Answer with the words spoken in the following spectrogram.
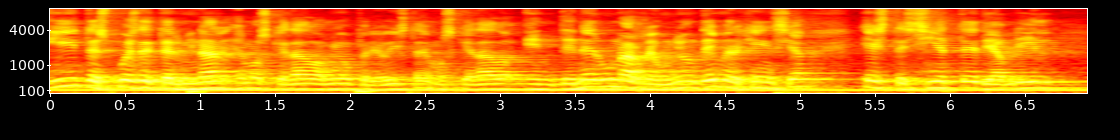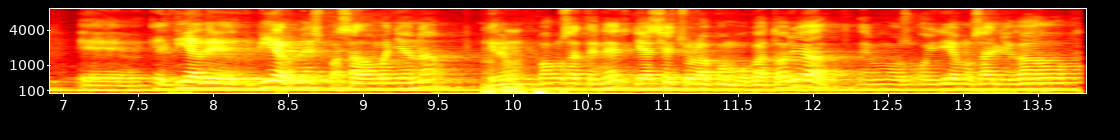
y después de terminar hemos quedado, amigo periodista, hemos quedado en tener una reunión de emergencia este 7 de abril eh, el día de viernes, pasado mañana, vamos a tener, ya se ha hecho la convocatoria, hemos, hoy día nos ha llegado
